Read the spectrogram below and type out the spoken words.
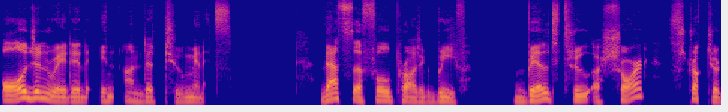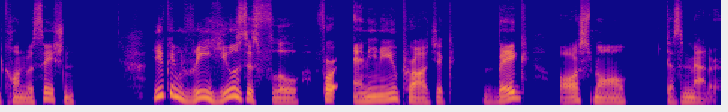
all generated in under two minutes. That's a full project brief built through a short, structured conversation. You can reuse this flow for any new project, big or small, doesn't matter.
